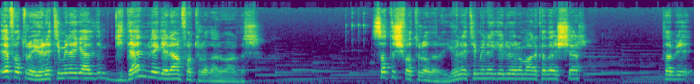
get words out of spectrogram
E-fatura yönetimine geldim. Giden ve gelen faturalar vardır. Satış faturaları yönetimine geliyorum arkadaşlar. Tabi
